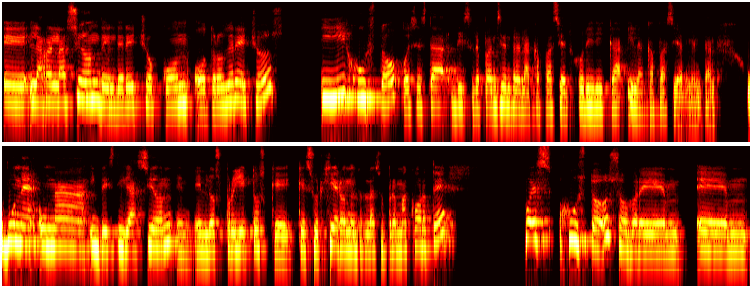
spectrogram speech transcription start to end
eh, la relación del derecho con otros derechos y justo pues esta discrepancia entre la capacidad jurídica y la capacidad mental. Hubo una, una investigación en, en, los proyectos que, que surgieron dentro de la Suprema Corte, pues justo sobre eh,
